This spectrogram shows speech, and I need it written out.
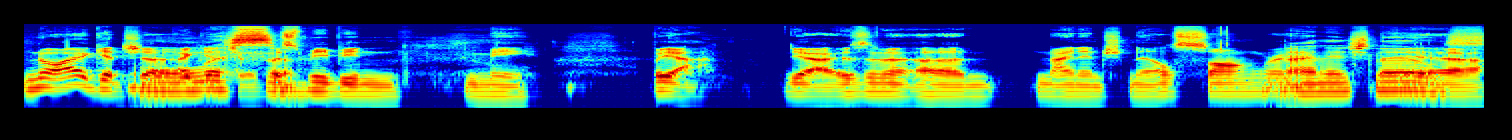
No, I get you. I get you. Listen. Just me being me. But yeah, yeah. Isn't it a Nine Inch Nails song? Right. Nine Inch Nails. Yeah.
